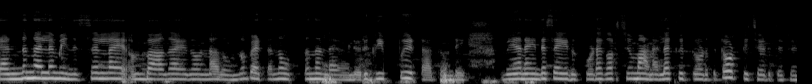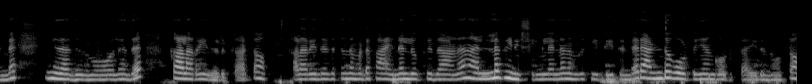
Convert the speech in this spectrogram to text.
രണ്ട് നല്ല മിനുസുള്ള ഭാഗമായതുകൊണ്ട് അതൊന്നും പെട്ടെന്ന് ഒട്ടുന്നുണ്ടായിരുന്നില്ല. ഒരു ഗ്രിപ്പ് കിട്ടാത്തതുകൊണ്ടേ അപ്പോൾ ഞാൻ അതിന്റെ സൈഡിൽ കൂടെ കുറച്ച് മണലൊക്കെ ഇട്ട് കൊടുത്തിട്ട് ഒട്ടിച്ചെടുത്തിട്ടുണ്ട്. ഇനി അതുപോലെ ഇത് കളർ ചെയ്തെടുക്കാം കേട്ടോ. കളർ ചെയ്തെടുത്ത് നമ്മുടെ ഫൈനൽ ലുക്ക് ഇതാണ്. നല്ല ഫിനിഷിങ്ങിൽ തന്നെ നമുക്ക് കിട്ടിയിട്ടുണ്ട്. രണ്ട് കോട്ട് ഞാൻ കൊടുത്തായിരുന്നു കേട്ടോ.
